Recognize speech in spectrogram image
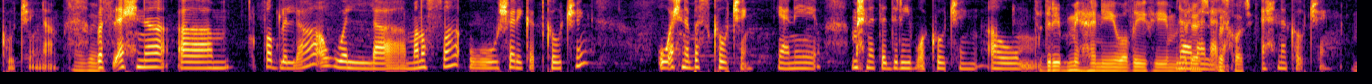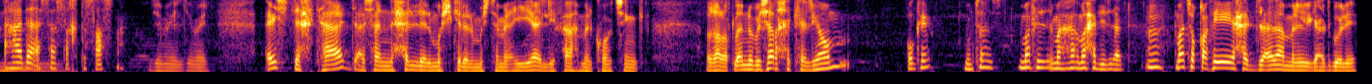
coaching نعم. بس إحنا بفضل الله أول منصة وشركة coaching وإحنا بس coaching يعني ما إحنا تدريب و coaching أو تدريب مهني وظيفي لا مدري لا إيش، لا, بس لا. كوتش إحنا كوتشنج. هذا أساس اختصاصنا جميل جميل إيش تحتاج عشان نحل المشكلة المجتمعية اللي فاهم ال coaching غلط لأنه بشرحك اليوم okay ممتاز ما في ما, ما حد يزعل. ما أتوقع في أحد زعلان من اللي قاعد تقوليه.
